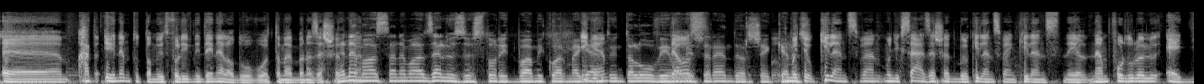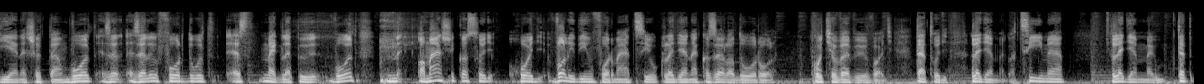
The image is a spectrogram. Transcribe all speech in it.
E, hát én nem tudtam őt felhívni, de én eladó voltam ebben az esetben. De nem az, hanem az előző sztoritban, amikor meg Igen, eltűnt a lóvéval és a rendőrség keres. Mondjuk, 90, mondjuk 100 esetből 99-nél nem fordul elő, egy ilyen esetem volt, ez, ez előfordult, ez meglepő volt. A másik az, hogy, hogy valid információk legyenek az eladóról hogyha vevő vagy. Tehát, hogy legyen meg a címe, legyen meg, tehát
